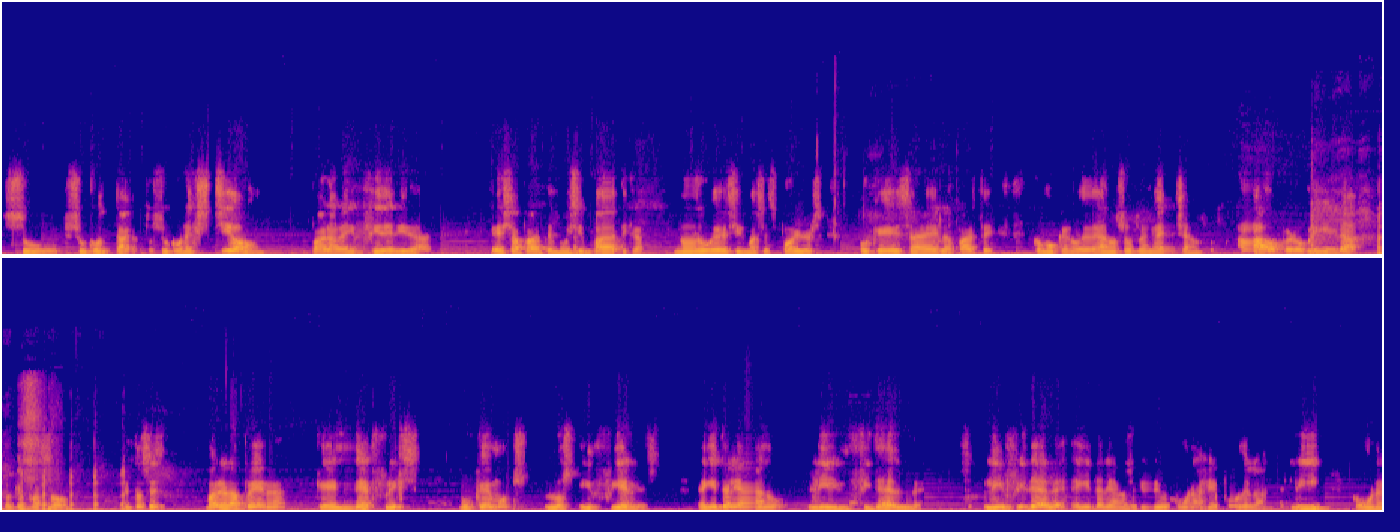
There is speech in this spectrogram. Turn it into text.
su, su contacto, su conexión para la infidelidad. Esa parte muy simpática, no le voy a decir más spoilers, porque esa es la parte como que nos deja a nosotros enganchados. ¡Ah, pero mira lo que pasó! Entonces, vale la pena que en Netflix busquemos Los Infieles. En italiano, L'Infidele L'infidele en italiano se escribe con una G por delante. Li, con una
